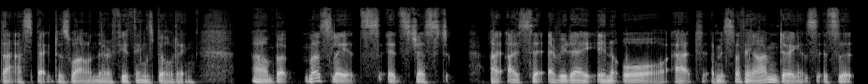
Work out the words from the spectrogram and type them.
that aspect as well, and there are a few things building. Um, but mostly, it's it's just I, I, sit every day in awe at. I mean, it's nothing I'm doing. It's it's the,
